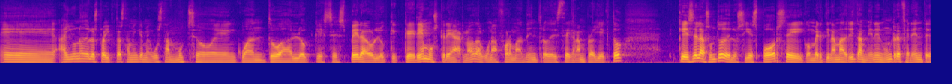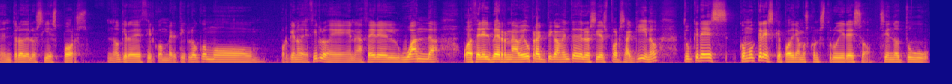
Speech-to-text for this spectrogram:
eh, hay uno de los proyectos también que me gustan mucho en cuanto a lo que se espera o lo que queremos crear, ¿no? De alguna forma dentro de este gran proyecto, que es el asunto de los eSports y convertir a Madrid también en un referente dentro de los eSports, ¿no? Quiero decir, convertirlo como, ¿por qué no decirlo?, en hacer el Wanda o hacer el Bernabéu prácticamente de los eSports aquí, ¿no? ¿Tú crees, cómo crees que podríamos construir eso, siendo tú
